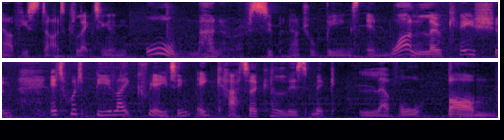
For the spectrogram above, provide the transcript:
Now, if you start collecting in all manner of supernatural beings in one location, it would be like creating a cataclysmic level bomb.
